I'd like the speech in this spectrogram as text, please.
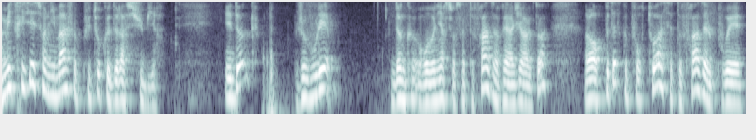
maîtriser son image plutôt que de la subir. Et donc, je voulais donc revenir sur cette phrase, réagir avec toi. Alors peut-être que pour toi, cette phrase, elle pourrait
